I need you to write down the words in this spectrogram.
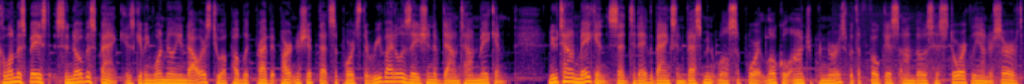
Columbus based Synovus Bank is giving $1 million to a public private partnership that supports the revitalization of downtown Macon. Newtown Macon said today the bank's investment will support local entrepreneurs with a focus on those historically underserved.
